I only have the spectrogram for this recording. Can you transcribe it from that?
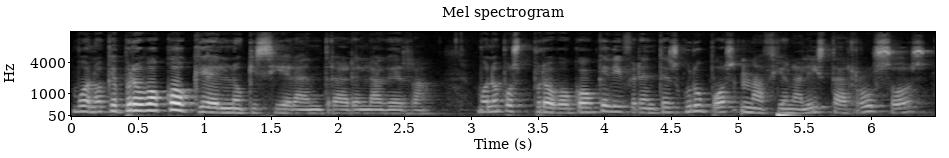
Bueno, ¿qué provocó que él no quisiera entrar en la guerra? Bueno, pues provocó que diferentes grupos nacionalistas rusos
